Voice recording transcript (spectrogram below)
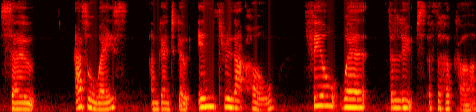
So as always I'm going to go in through that hole, feel where the loops of the hook are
